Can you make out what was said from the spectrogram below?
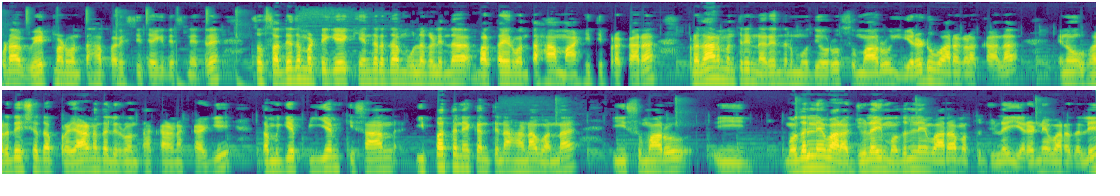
ಕೂಡ ವೇಟ್ ಮಾಡುವಂತಹ ಪರಿಸ್ಥಿತಿ ಆಗಿದೆ ಸ್ನೇಹಿತರೆ. ಸೊ ಸದ್ಯದ ಮಟ್ಟಿಗೆ ಕೇಂದ್ರದ ಮೂಲಗಳಿಂದ ಬರ್ತಾ ಇರುವಂತಹ ಮಾಹಿತಿ ಪ್ರಕಾರ ಪ್ರಧಾನಮಂತ್ರಿ ನರೇಂದ್ರ ಮೋದಿ ಅವರು ಸುಮಾರು ಎರಡು ವಾರಗಳ ಕಾಲ ಏನು ಹೊರದೇಶದ ಪ್ರಯಾಣದಲ್ಲಿರುವಂತಹ ಕಾರಣಕ್ಕಾಗಿ ತಮಗೆ ಪಿ ಎಂ ಕಿಸಾನ್ ಇಪ್ಪತ್ತನೇ ಕಂತಿನ ಹಣವನ್ನು ಈ ಸುಮಾರು ಈ ಮೊದಲನೇ ವಾರ, ಜುಲೈ ಮೊದಲನೇ ವಾರ ಮತ್ತು ಜುಲೈ ಎರಡನೇ ವಾರದಲ್ಲಿ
